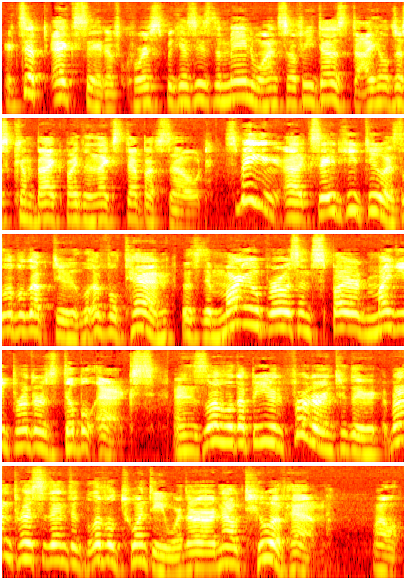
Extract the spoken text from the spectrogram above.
Except Ex-Aid, of course, because he's the main one, so if he does die, he'll just come back by the next episode. Speaking of Ex-Aid, he too has leveled up to level 10 with the Mario Bros. inspired Mighty Brothers Double X, and has leveled up even further into the unprecedented level 20, where there are now two of him. Well,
